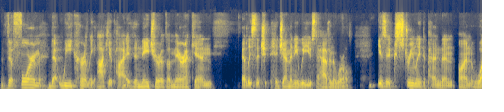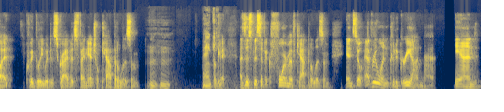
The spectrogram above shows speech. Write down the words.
The form that we currently occupy, the nature of American, at least the hegemony we used to have in the world, is extremely dependent on what Quigley would describe as financial capitalism. Mm-hmm. Thank you. Okay, as a specific form of capitalism. And so everyone could agree on that. And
